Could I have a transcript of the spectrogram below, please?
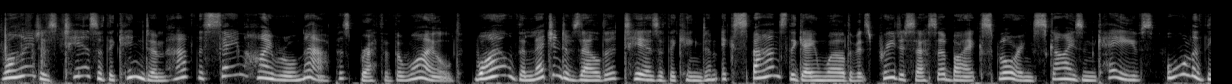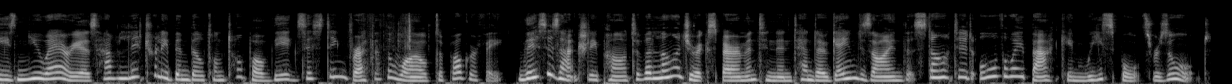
Why does Tears of the Kingdom have the same Hyrule map as Breath of the Wild? While The Legend of Zelda Tears of the Kingdom expands the game world of its predecessor by exploring skies and caves, all of these new areas have literally been built on top of the existing Breath of the Wild topography. This is actually part of a larger experiment in Nintendo game design that started all the way back in Wii Sports Resort.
